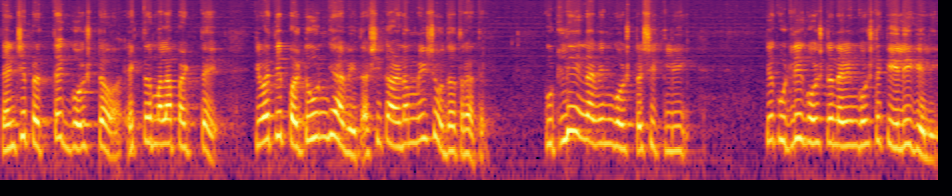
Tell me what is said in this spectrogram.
त्यांची प्रत्येक गोष्ट एकतर मला पटते किंवा ती पटवून घ्यावीत अशी कारणं मी शोधत राहते. कुठलीही नवीन गोष्ट शिकली किंवा कुठलीही गोष्ट नवीन गोष्ट केली गेली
